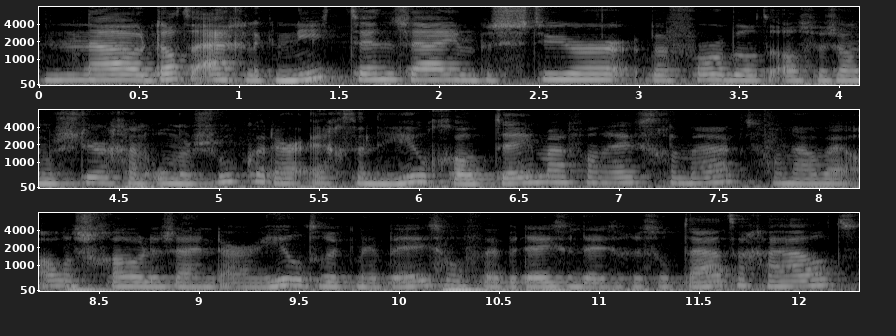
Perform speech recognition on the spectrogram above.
Nou, dat eigenlijk niet. Tenzij een bestuur, bijvoorbeeld als we zo'n bestuur gaan onderzoeken, daar echt een heel groot thema van heeft gemaakt. Van nou, wij alle scholen zijn daar heel druk mee bezig of we hebben deze en deze resultaten gehaald.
